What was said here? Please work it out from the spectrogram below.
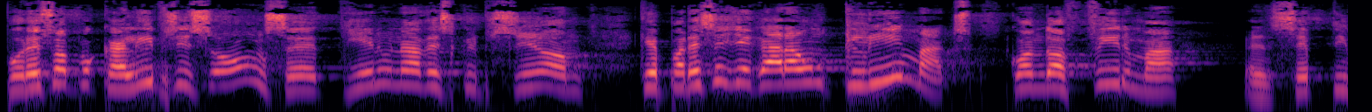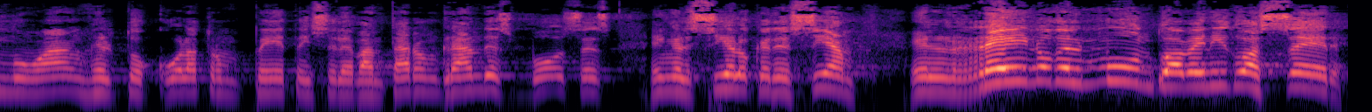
Por eso Apocalipsis 11 tiene una descripción que parece llegar a un clímax cuando afirma el séptimo ángel tocó la trompeta y se levantaron grandes voces en el cielo que decían, el reino del mundo ha venido a ser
